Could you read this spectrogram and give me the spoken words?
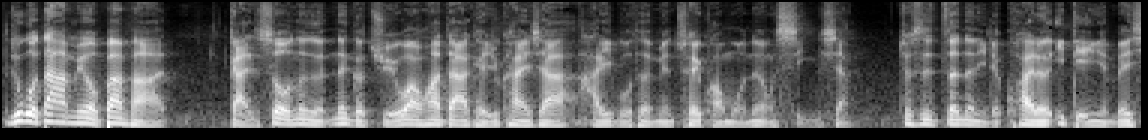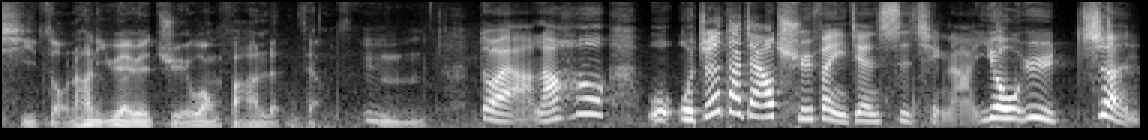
如果大家没有办法感受那个那个绝望的话，大家可以去看一下《哈利波特》里面催狂魔那种形象，就是真的你的快乐一点一点被吸走，然后你越来越绝望发冷这样子。嗯，对啊，然后我我觉得大家要区分一件事情啦，忧郁症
